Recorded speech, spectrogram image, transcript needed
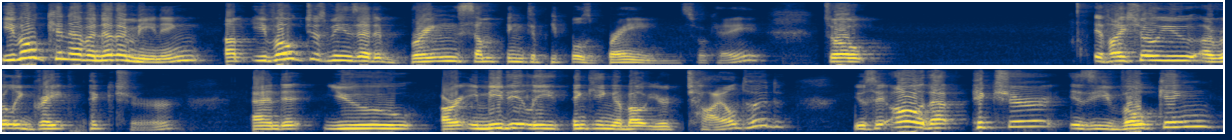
Evoke can have another meaning. Um, evoke just means that it brings something to people's brains. Okay, so if I show you a really great picture, and it, you are immediately thinking about your childhood, you say, "Oh, that picture is evoking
